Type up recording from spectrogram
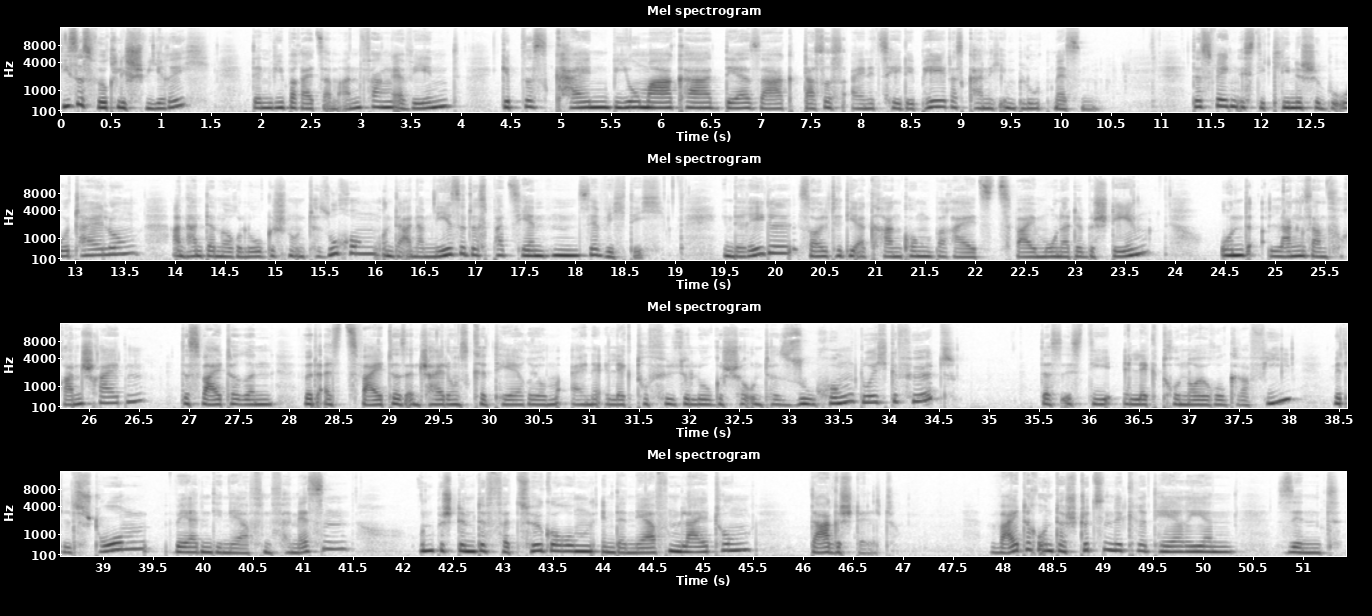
Dies ist wirklich schwierig, denn wie bereits am Anfang erwähnt, gibt es keinen Biomarker, der sagt, das ist eine CDP, das kann ich im Blut messen. Deswegen ist die klinische Beurteilung anhand der neurologischen Untersuchungen und der Anamnese des Patienten sehr wichtig. In der Regel sollte die Erkrankung bereits zwei Monate bestehen und langsam voranschreiten. Des Weiteren wird als zweites Entscheidungskriterium eine elektrophysiologische Untersuchung durchgeführt. Das ist die Elektroneurographie. Mittels Strom werden die Nerven vermessen und bestimmte Verzögerungen in der Nervenleitung dargestellt. Weitere unterstützende Kriterien sind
